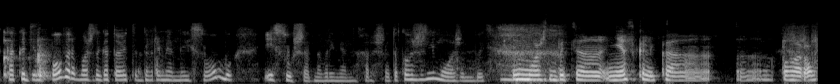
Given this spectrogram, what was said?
как один повар может готовить одновременно и собу, и суши одновременно хорошо? Такого же не может быть. Ну, может быть, э, несколько э, поваров.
